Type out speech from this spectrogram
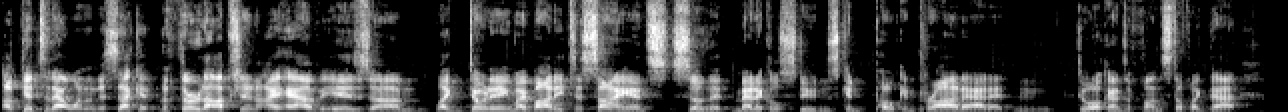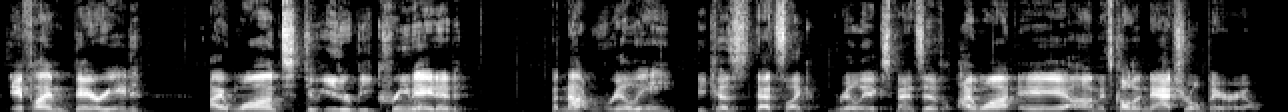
I'll get to that one in a second. The third option I have is um, like donating my body to science so that medical students can poke and prod at it and do all kinds of fun stuff like that. If I'm buried, I want to either be cremated, but not really because that's like really expensive. I want a, um, it's called a natural burial.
